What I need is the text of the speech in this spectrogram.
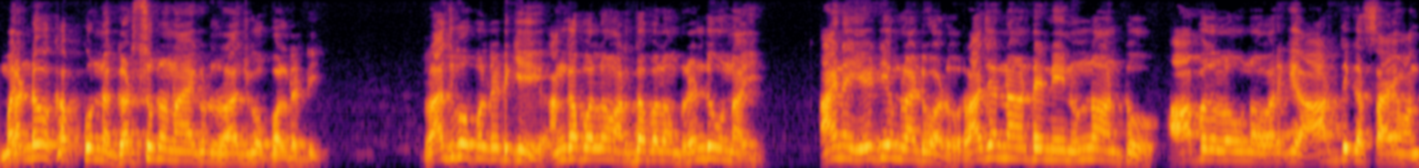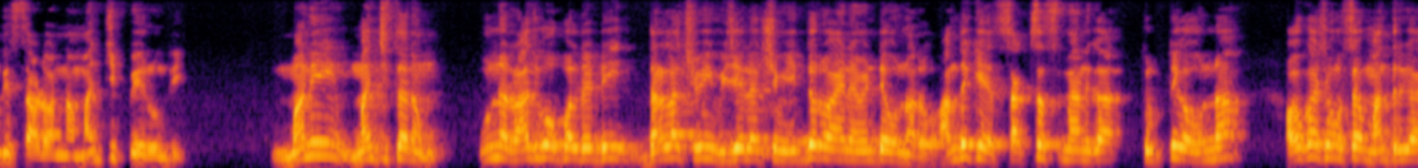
రెండవ కప్పుకున్న గడుసున్న నాయకుడు రాజగోపాల్ రెడ్డి. రాజగోపాల్ రెడ్డికి అంగబలం అర్ధబలం రెండు ఉన్నాయి. ఆయన ఏటీఎం లాంటి వాడు. రాజన్న అంటే నేనున్నా అంటూ ఆపదలో ఉన్న వారికి ఆర్థిక సాయం అందిస్తాడు అన్న మంచి పేరుంది. మనీ మంచితనం ఉన్న రాజగోపాల్ రెడ్డి ధనలక్ష్మి విజయలక్ష్మి ఇద్దరు ఆయన వెంటే ఉన్నారు. అందుకే సక్సెస్ మ్యాన్గా తృప్తిగా ఉన్న అవకాశం వస్తే మంత్రిగా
